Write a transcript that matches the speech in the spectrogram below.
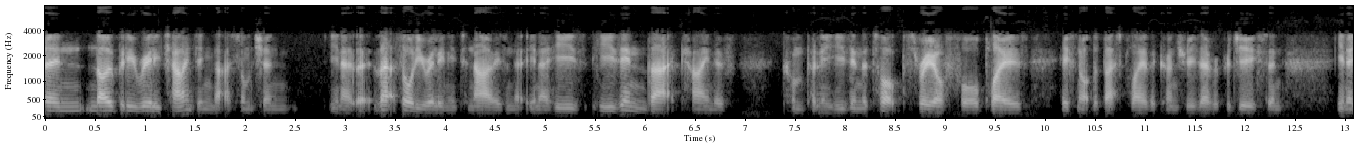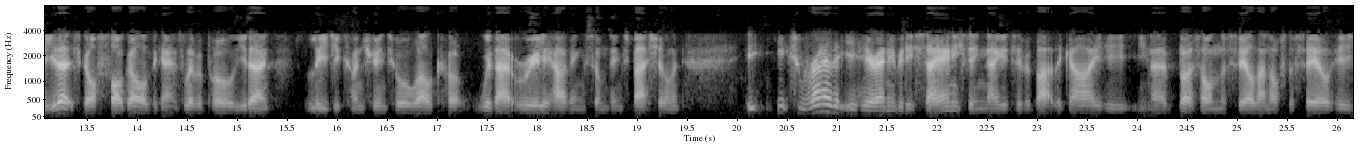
And nobody really challenging that assumption you know, that, that's all you really need to know, isn't it? You know, he's he's in that kind of company. He's in the top three or four players, if not the best player the country's ever produced. And you know, you don't score four goals against Liverpool. You don't lead your country into a World Cup without really having something special. And it, it's rare that you hear anybody say anything negative about the guy. He, you know, both on the field and off the field, he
